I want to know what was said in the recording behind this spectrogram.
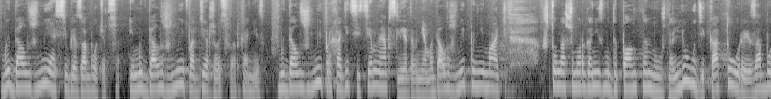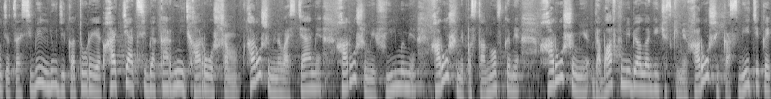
мы должны о себе заботиться. И мы должны поддерживать свой организм. Мы должны проходить системное обследование. Мы должны понимать, что нашему организму дополнительно нужно. Люди, которые заботятся о себе, люди, которые хотят себя кормить хорошим, хорошими новостями, хорошими фильмами, хорошими постановками, хорошими добавками биологическими, хорошей косметикой,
